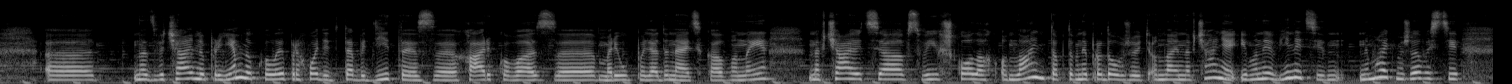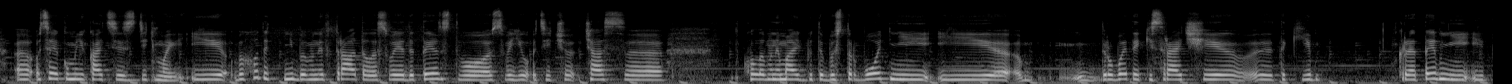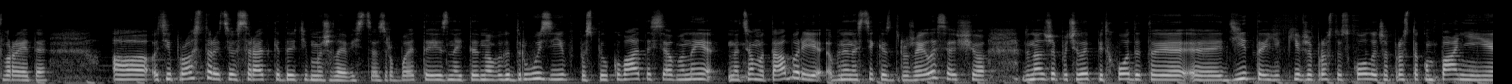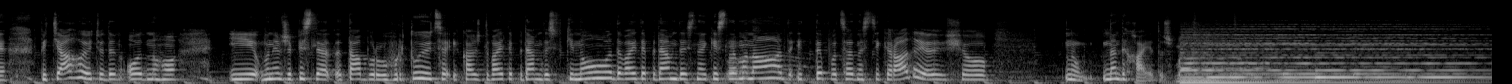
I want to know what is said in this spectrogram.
Е, надзвичайно приємно, коли приходять до тебе діти з Харкова, з Маріуполя, Донецька. Вони навчаються в своїх школах онлайн, тобто вони продовжують онлайн навчання, і вони в Вінниці не мають можливості е, оцієї комунікації з дітьми. І виходить, ніби вони втратили своє дитинство, свої оці час. е, Коли вони мають бути безтурботні і робити якісь речі е, такі креативні і творити. А оці простори, ці осередки дають їм можливість це зробити, знайти нових друзів, поспілкуватися. Вони на цьому таборі вони настільки здружилися, що до нас вже почали підходити е, діти, які вже просто з коледжа, просто компанії підтягують один одного. І вони вже після табору гуртуються і кажуть, давайте підемо десь в кіно, давайте підемо десь на якийсь лимонад. І типу це настільки радує, що ну надихає дуже.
